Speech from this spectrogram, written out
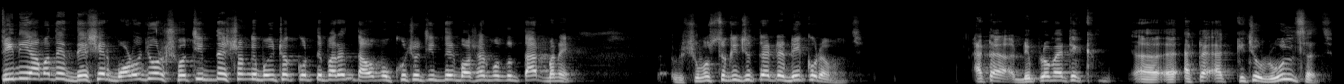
তিনি আমাদের দেশের বড়জোর সচিবদের সঙ্গে বৈঠক করতে পারেন, তাও মুখ্য সচিবদের বসার মতন তার মানে সমস্ত কিছু তো একটা ডেকোরাম আছে। একটা ডিপ্লোম্যাটিক একটা, এক- কিছু রুলস আছে।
